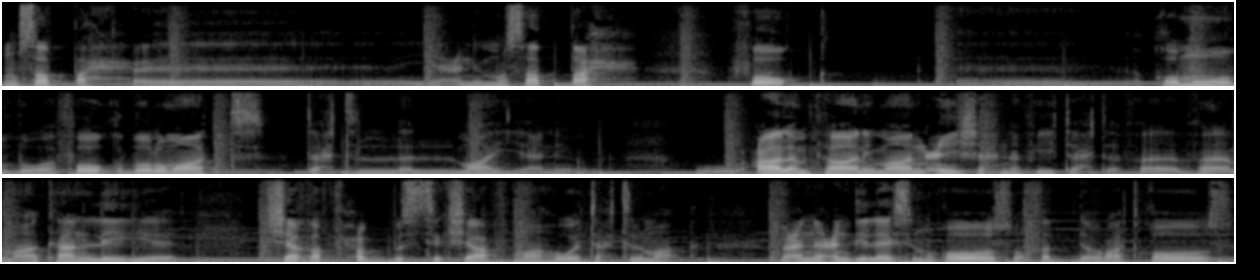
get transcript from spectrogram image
مسطح آه، يعني مسطح فوق آه، غموض وفوق ظلمات تحت الماء يعني. وعالم ثاني ما نعيش إحنا فيه تحته. فما كان لي شغف حب استكشاف ما هو تحت الماء. مع إن عندي ليسن غوص واخذت دورات غوص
